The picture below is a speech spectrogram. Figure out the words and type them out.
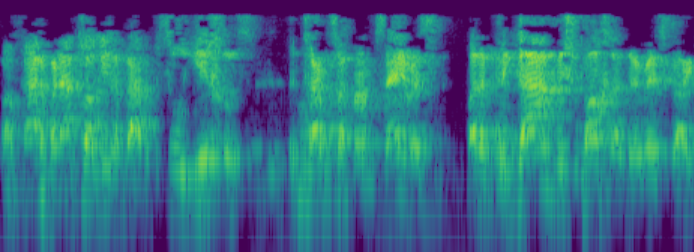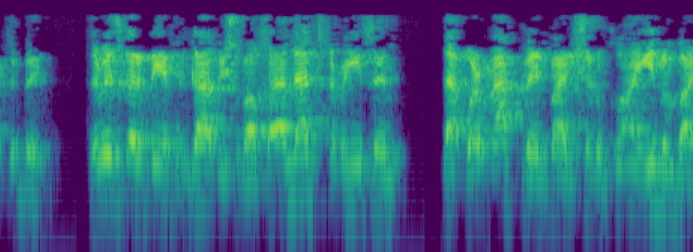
God, we're not talking about Psul Yichus in terms of Mamseris, but a Pigam Mishpacha there is going to be. There is going to be a Pigam Mishpacha, and that's the reason that we're mapping by should apply even by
